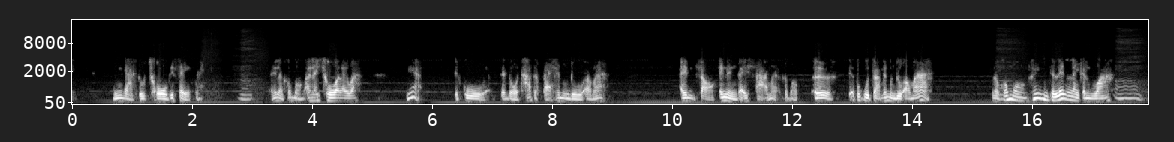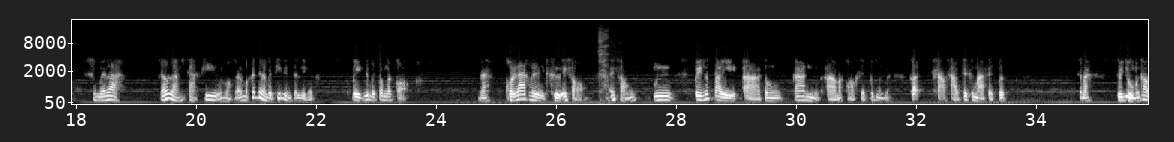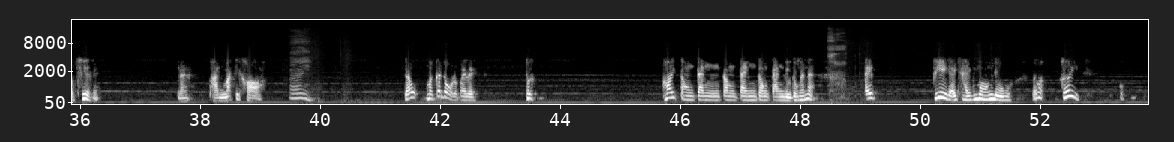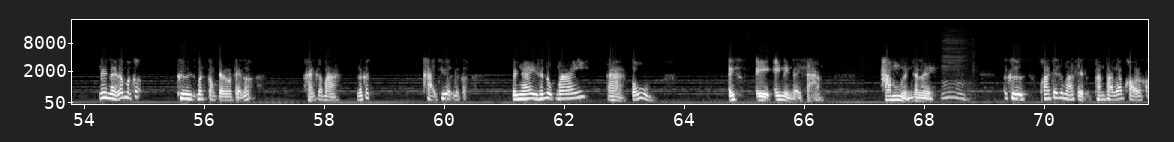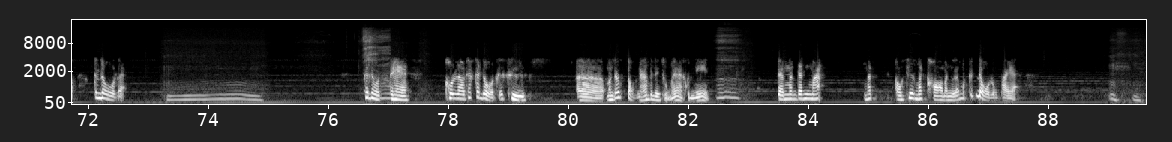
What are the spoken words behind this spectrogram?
มึงอยากดูโชว์พิเศษไหมอืมไอ้เราก็บอกอะไรโชว์อะไรวะเนี่ยเดี๋ยวกูจะโดดท่าแปลกๆให้มึงดูเอามาไอ้สองไอ้หนึ่งกับไอ้สามอะก็บอก เออ เดี๋ยวพวกกูตามให้มึงดูเอามา เราก็มองเฮ้ยมึงจะเล่นอะไรกันวะอืมใช่ไหมล่ะ แล้วหลังจากที่มันบอกแล้วมันก็เดินไปที่ริมตลิ่งปีนขึ้นไปต้นมะกอกนะคนแรกเลยคือไอ้สองครับไอ้สองมันปีนขึ้นไป อ่า ตรงก้านอ่ามะกอกเสร็จปุ๊บมันก็สาวสาวๆเชือกขึ้นมาเสร็จปุ๊บใช่ไหมอยู่ๆมันก็เอาเชือกเนี่ยนะพันมัดที่คอเฮ้ย แล้วมันก็โดดลงไปเลยพึกห้อยตองแตงตองแตงตองแตงอยู่ตรงนั้นน่ะ ไอ้พี่กับไอ้ชัยก็มองอยู่ แล้วก็เฮ้ยเล่นอะไรแล้วมันก็ คือมันตองแตงตองแตงก็หันกลับมา แล้วก็ขายเชือกแล้วก็ เป็นไงสนุกไหมอ่าตู้มไอ้ไอ้ไอ้หนึ่งกับไอ้สามทำเหมือนกันเลยอืมก็คือ คว้าเชือกขึ้นมาเสร็จพันพันรับคอแล้วก็กระโดดอะอืมกระโดดครับแต่คนเราถ้ากระโดดก็คือ เอ่อ มันต้องตกน้ำไปเลยถูกไหมอะคุณนี่เออแต่มันดันมัด มัดเอาเชือกมัดคอมันแล้วมันก็โดดลงไปอะอืมอืม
